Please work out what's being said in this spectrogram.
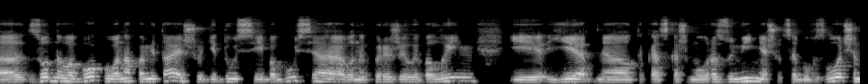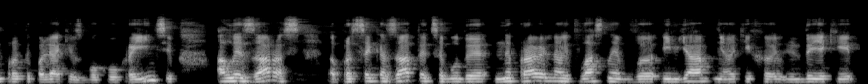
Е, з одного боку, вона пам'ятає, що дідусі і бабуся вони пережили Волинь, і є е, таке, скажімо, розуміння, що це був злочин проти поляків з боку українців. Але зараз е, про це казати це буде неправильно і власне в ім'я тих людей, які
